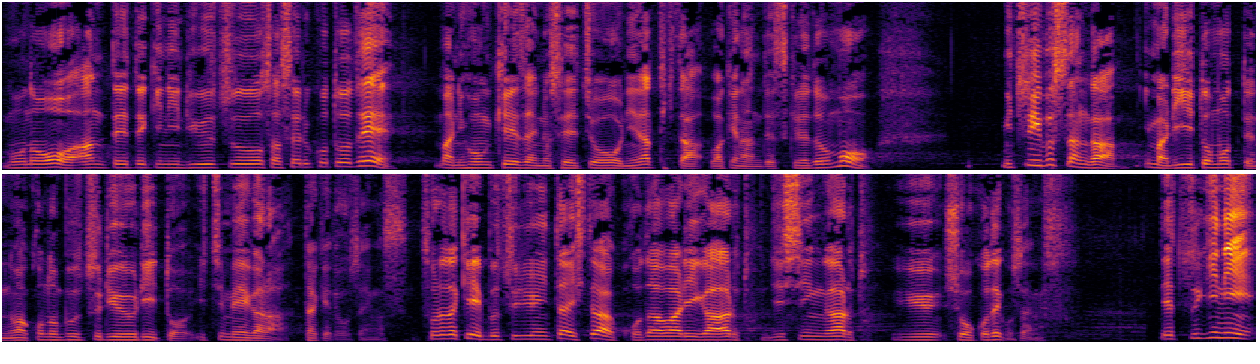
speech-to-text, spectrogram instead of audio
物を安定的に流通をさせることで、まあ、日本経済の成長を担ってきたわけなんですけれども、三井物産が今リートを持っているのはこの物流リート1銘柄だけでございます。それだけ物流に対してはこだわりがあると、自信があるという証拠でございます。で、次に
